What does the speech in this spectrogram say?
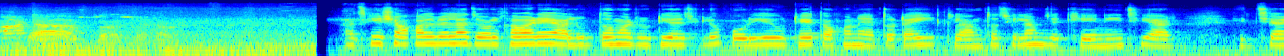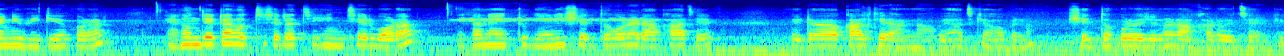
টাটা। আজকে সকালবেলা জলখাবারে আলুর দম আর রুটি হয়েছিল। পড়িয়ে উঠে তখন এতটাই ক্লান্ত ছিলাম যে খেয়ে নিয়েছি আর ইচ্ছে হয়নি ভিডিও করার। এখন যেটা হচ্ছে সেটা হচ্ছে হিংচের বড়া। এখানে একটু গেঁড়ি সেদ্ধ করে রাখা আছে। এটা কালকে রান্না হবে, আজকে হবে না। সেদ্ধ করে ওই জন্য রাখা রয়েছে আর কি।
